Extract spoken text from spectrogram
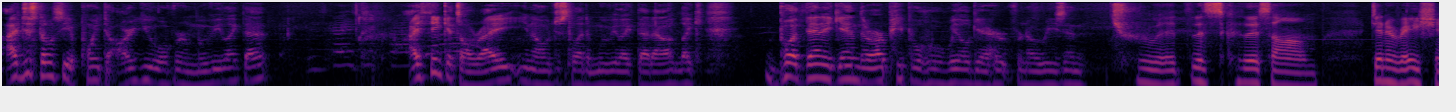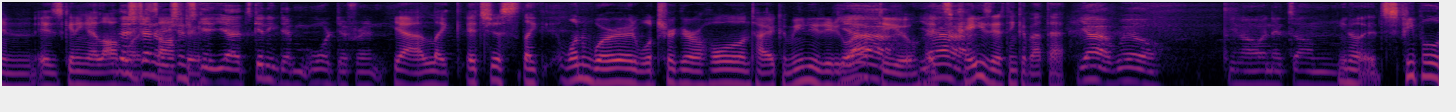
I just don't see a point to argue over a movie like that. I think it's alright, you know, just let a movie like that out. Like, but then again, there are people who will get hurt for no reason. True. This this um generation is getting a lot This more generation's softer. get yeah, it's getting more different. Yeah, like it's just like one word will trigger a whole entire community to go after you. It's yeah. crazy to think about that. Yeah, it will. You know, and it's um You know, it's people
